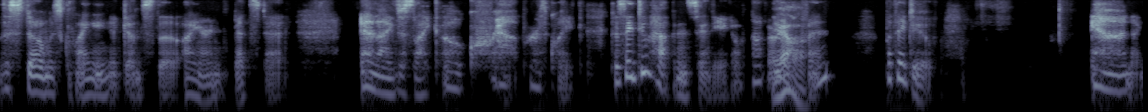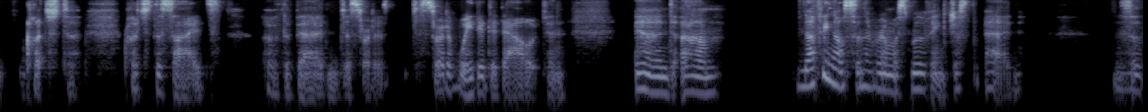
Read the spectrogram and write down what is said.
the stone was clanging against the iron bedstead. And I just like, oh crap, earthquake. Because they do happen in San Diego, not very Yeah. often but they do. And I clutched clutched the sides of the bed and just sort of just sort of waited it out and and um nothing else in the room was moving, just the bed. So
